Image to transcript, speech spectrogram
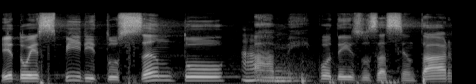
e do Espírito Santo. Amém. Amém. Podeis os assentar.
